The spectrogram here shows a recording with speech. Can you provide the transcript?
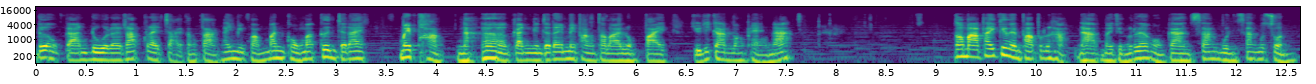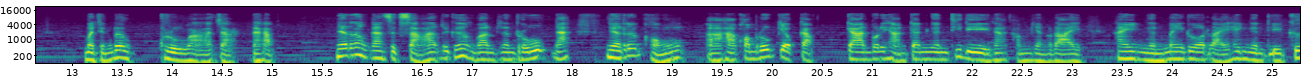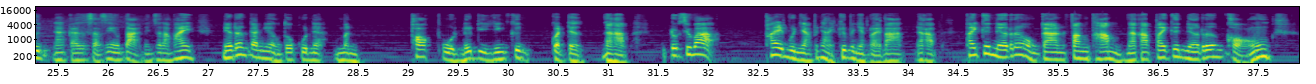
เรื่องของการดูรายรับรายจ่ายต่างๆ ให้มีความมั่นคงมากขึ้นจะได้ไม่พังนะการเงินจะได้ไม่พังทลายลงไป อยู่ที่การวางแผนนะ ต่อมาไพ่ขึ้นเป็นพระพฤหัสนะครับหมายถึงเรื่องของการสร้างบุญสร้างกุศลหมายถึงเรื่องครูบาอาจารย์นะครับในเรื่องของการศึกษาหรือเรื่องของการเรียนรู้นะในเรื่องของอาหาความรู้เกี่ยวกับ การบริหารการเงินที่ดีนะทำอย่างไร ให้เงินไม่รั่วไหลให้เงินดีขึ้นนะการศึกษาสิ่งต่างๆเนี่ยจะทำให้ในเรื่องการเงินของตัวคุณเนี่ยมันพอกพูนหรือดียิ่งขึ้นกว่าเดิมนะครับดูซิว่าไพ่บุญญาพิหารขึ้นเป็นอย่างไรบ้างนะครับไพ่ขึ้นในเรื่องของการฟังธรรมนะครับไพ่ขึ้นในเรื่องของ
